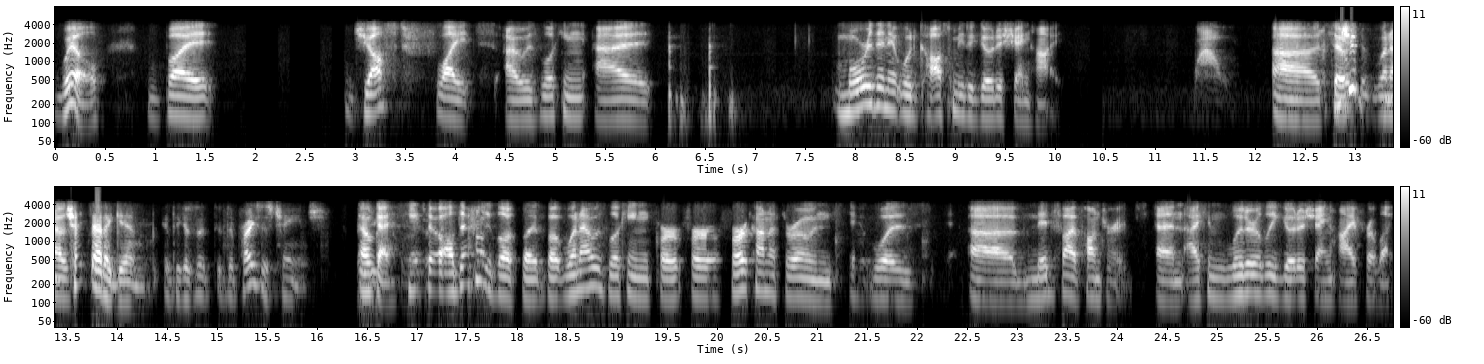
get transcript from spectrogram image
will. But just flights, I was looking at more than it would cost me to go to Shanghai. Wow. Uh, so when I was check that again because the, the prices change. okay, so, so I'll definitely look. But but when I was looking for for for Con of Thrones, it was uh, mid five hundreds, and I can literally go to Shanghai for less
